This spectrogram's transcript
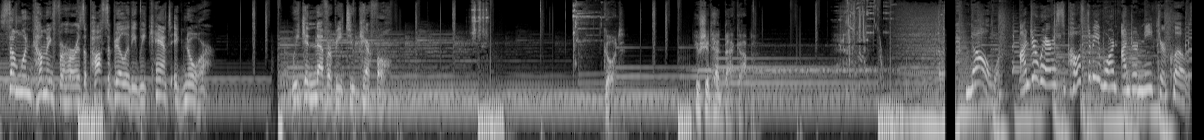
Someone coming for her is a possibility we can't ignore. We can never be too careful. good. You should head back up. No! Underwear is supposed to be worn underneath your clothes.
